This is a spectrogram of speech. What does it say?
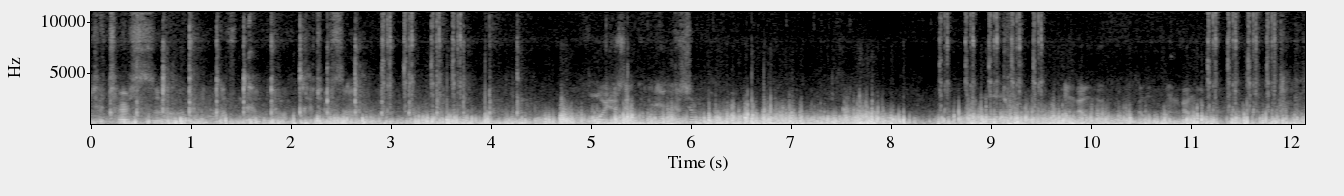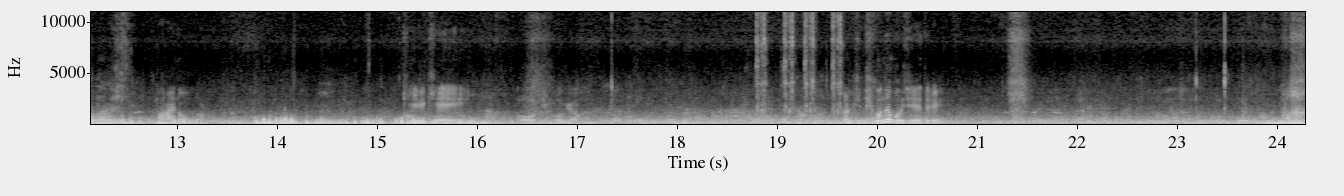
최철수 같은데요. 최철수. 바람이 너무 불어. KBK. 오 김보경 왜 이렇게 피곤해 보이지 얘들이? 아,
